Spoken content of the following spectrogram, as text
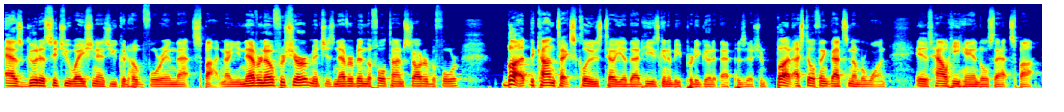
as good a situation as you could hope for in that spot. Now, you never know for sure. Mitch has never been the full time starter before, but the context clues tell you that he's going to be pretty good at that position. But I still think that's number one is how he handles that spot.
